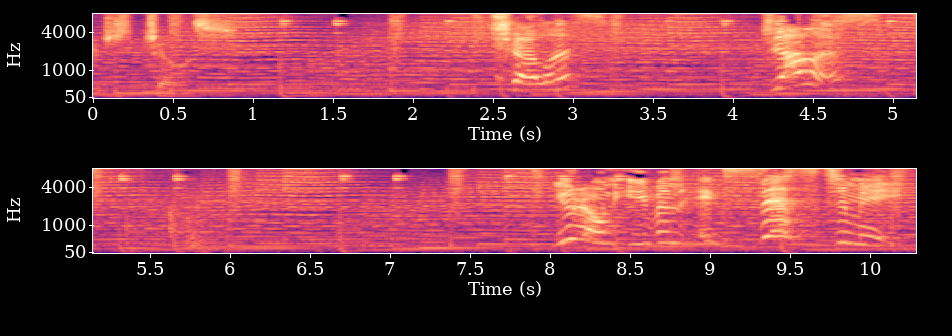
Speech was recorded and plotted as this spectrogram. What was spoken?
You're just jealous. Jealous? Jealous? You don't even exist to me!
